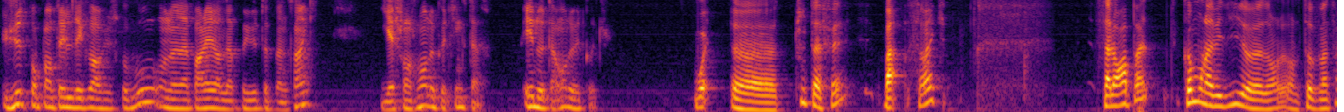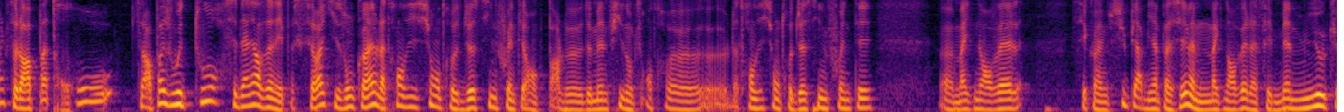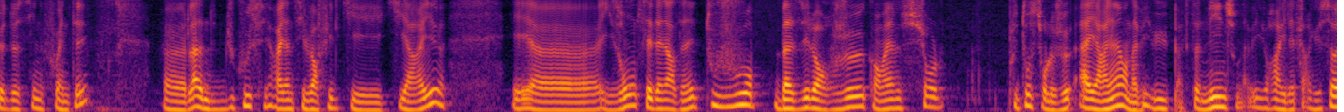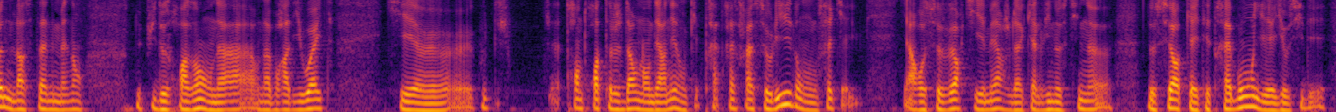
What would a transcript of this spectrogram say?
juste pour planter le décor jusqu'au bout, on en a parlé lors de la preview top 25, il y a changement de coaching staff, et notamment de head coach. Ouais, euh, tout à fait. Bah, c'est vrai que ça leur a pas, comme on l'avait dit euh, dans, le top 25, ça leur a pas trop, ça leur a pas joué de tour ces dernières années, parce que c'est vrai qu'ils ont quand même la transition entre Justin Fuente, on parle de Memphis, donc entre euh, la transition entre Justin Fuente, Mike Norvell, c'est quand même super bien passé. Même Mike Norvell a fait même mieux que Justin Fuente. là, du coup, c'est Ryan Silverfield qui, qui arrive. Et euh, ils ont ces dernières années toujours basé leur jeu quand même sur plutôt sur le jeu aérien. On avait eu Paxton Lynch, on avait eu Riley Ferguson. Là, cette maintenant, depuis 2-3 ans, on a, on a Brady White qui est euh, a 33 touchdowns l'an dernier, donc qui est très très très solide. On sait qu'il y, a un receveur qui émerge, la Calvin Austin euh, de Third, qui a été très bon. Il y a, aussi des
